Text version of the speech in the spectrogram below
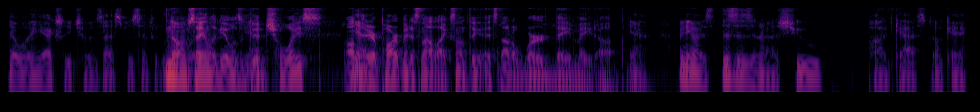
Yeah, well, he actually chose that specifically. No, I'm saying like it was a Yeah. good choice on Yeah. their part, but it's not like something. It's not a word they made up. Yeah. But anyways, this isn't a shoe podcast, okay?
